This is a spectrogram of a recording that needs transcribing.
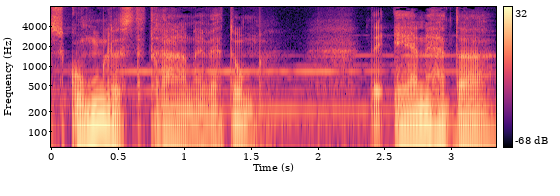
skumleste trærne jeg vet om. Det ene heter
